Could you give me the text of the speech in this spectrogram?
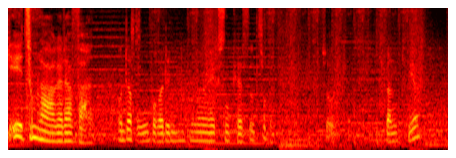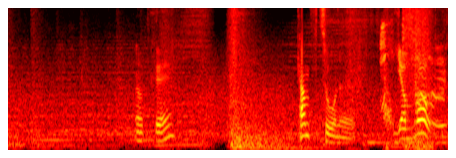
Geh zum Lager der Wand und erobere den Hexenkessel zurück. So, stand hier. Okay. Kampfzone. Jawohl!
